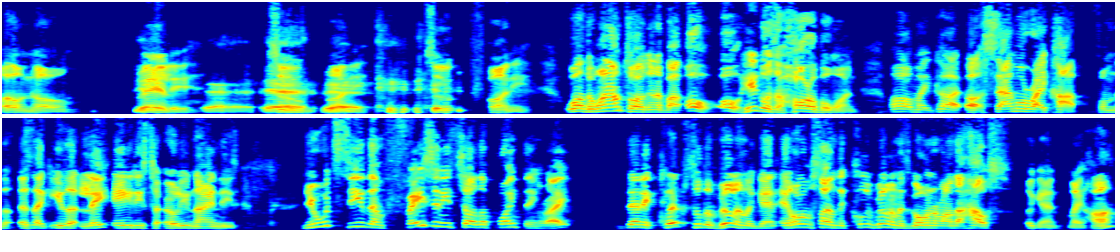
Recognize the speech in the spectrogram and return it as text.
Oh no. Yeah, really? Yeah. yeah so funny. Yeah. so funny. Well, the one I'm talking about, oh, oh, here goes a horrible one. Oh my god. Uh, Samurai Cop from the it's like either late 80s to early 90s. You would see them facing each other pointing, right? Then it clips to the villain again, and all of a sudden the villain is going around the house again. Like, huh?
